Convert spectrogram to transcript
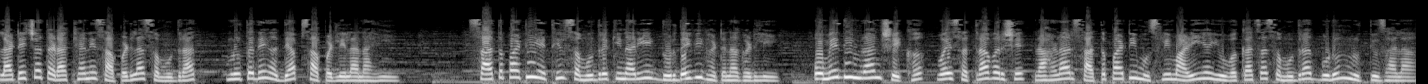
लाटेच्या तडाख्याने सापडला समुद्रात मृतदेह अद्याप सापडलेला नाही. सातपाटी येथील समुद्रकिनारी एक दुर्दैवी घटना घडली. उमेद इम्रान शेख वय सतरा वर्षे राहणार सातपाटी मुस्लिम आळी या युवकाचा समुद्रात बुडून मृत्यू झाला.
